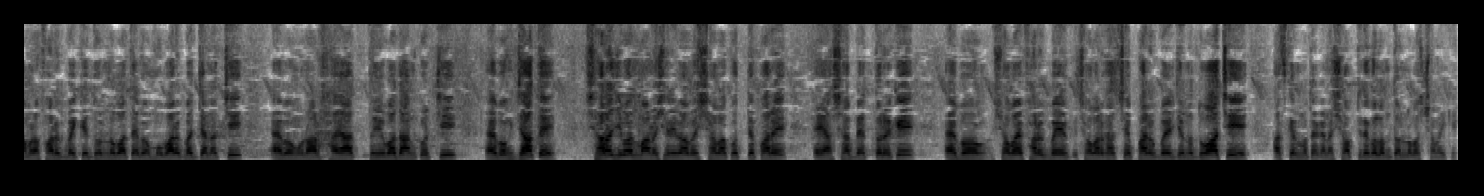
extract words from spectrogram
আমরা ফারুক ভাইকে ধন্যবাদ এবং মোবারকবাদ জানাচ্ছি এবং ওনার হায়াত তৈবা দান করছি এবং যাতে সারা জীবন মানুষের এভাবে সেবা করতে পারে, এই আশা ব্যক্ত রেখে এবং সবাই ফারুক ভাইয়ের, সবার কাছে ফারুক ভাইয়ের জন্য দোয়া চেয়ে আজকের মতো এখানে সব করলাম। ধন্যবাদ সবাইকে।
